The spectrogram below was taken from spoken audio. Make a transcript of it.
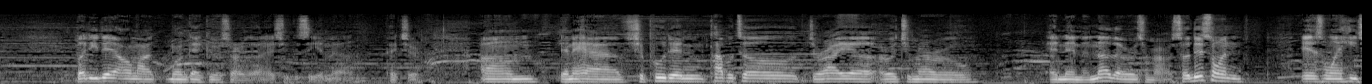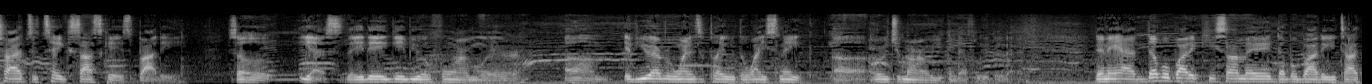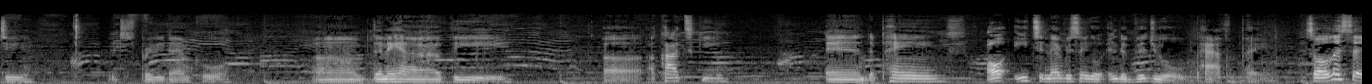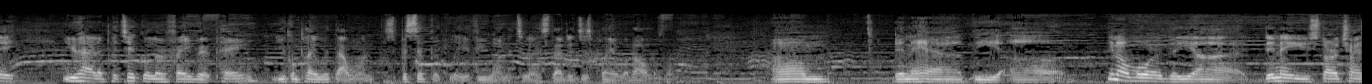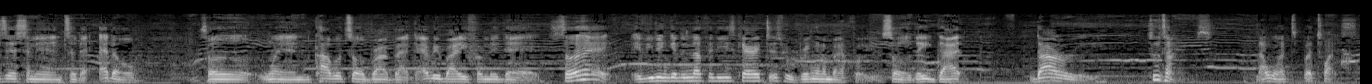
but he did unlock Mangekyou Sharingan, as you can see in the picture. Um, then they have Shippuden, Kabuto, Jiraiya, Orochimaru, and then another Orochimaru. So this one is when he tried to take Sasuke's body. So yes, they did give you a form where um, if you ever wanted to play with the White Snake, uh, Orochimaru, you can definitely do that. Then they had double body Kisame, double body Itachi, which is pretty damn cool. Um, then they have the uh, Akatsuki and the Pains, all each and every single individual path of pain. So let's say you had a particular favorite pain, you can play with that one specifically if you wanted to, instead of just playing with all of them. Um, then they have the, uh, you know, more of the. Uh, then they start transitioning into the Edo. So when Kabuto brought back everybody from the dead, so hey, if you didn't get enough of these characters, we're bringing them back for you. So they got Daru two times, not once but twice.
